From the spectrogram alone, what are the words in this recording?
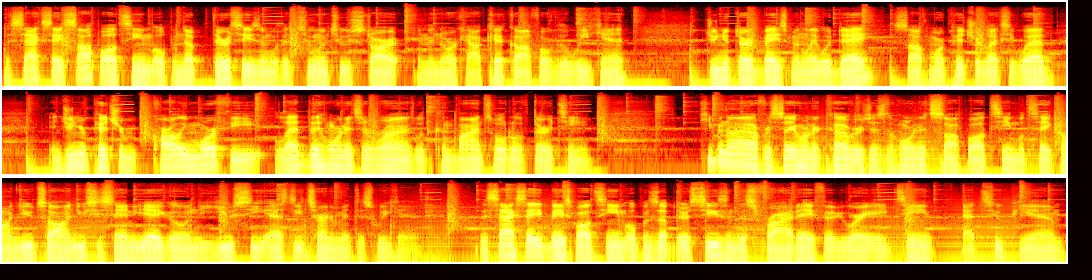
The Sac State softball team opened up their season with a 2 2 start in the NorCal kickoff over the weekend. Junior third baseman Laywood Day, sophomore pitcher Lexi Webb, and junior pitcher Carly Morphy led the Hornets in runs with a combined total of 13. Keep an eye out for State Hornet coverage as the Hornets softball team will take on Utah and UC San Diego in the UCSD tournament this weekend. The Sac State baseball team opens up their season this Friday, February 18th at 2 p.m.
